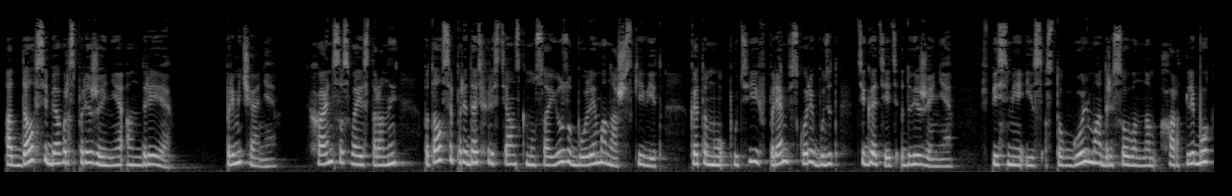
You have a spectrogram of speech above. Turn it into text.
отдал себя в распоряжение Андрея. Примечание. Хайн со своей стороны пытался придать христианскому союзу более монашеский вид. К этому пути и впрямь вскоре будет тяготеть движение. В письме из Стокгольма, адресованном Хартлибу,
